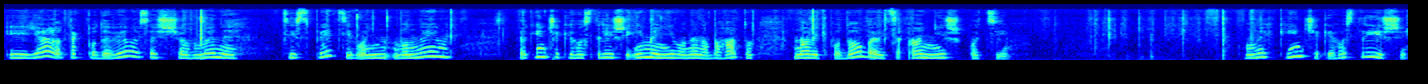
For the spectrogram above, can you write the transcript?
І я так подивилася, що в мене ці спиці, вони кінчики гостріші, і мені вони набагато навіть подобаються, аніж оці. У них кінчики гостріші.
